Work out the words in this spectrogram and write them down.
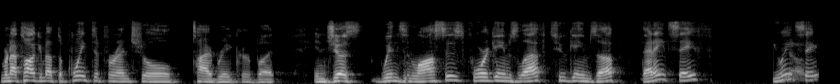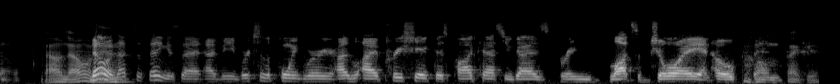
We're not talking about the point differential tiebreaker, but in just wins and losses, four games left, two games up. That ain't safe. You ain't No, safe. no. Oh no. No, man. and that's the thing is that I mean we're to the point where I, I appreciate this podcast. You guys bring lots of joy and hope, Oh, and thank you.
